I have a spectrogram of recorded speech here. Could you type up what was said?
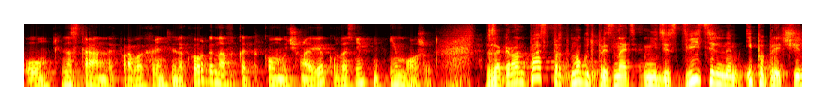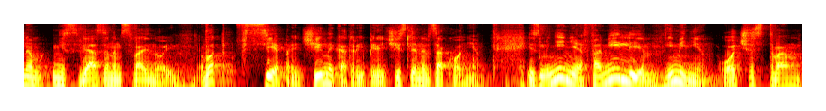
у иностранного иностранных правоохранительных органов к такому человеку возникнуть не может. Загранпаспорт могут признать недействительным и по причинам, не связанным с войной. Вот все причины, которые перечислены в законе. Изменение фамилии, имени, отчества,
